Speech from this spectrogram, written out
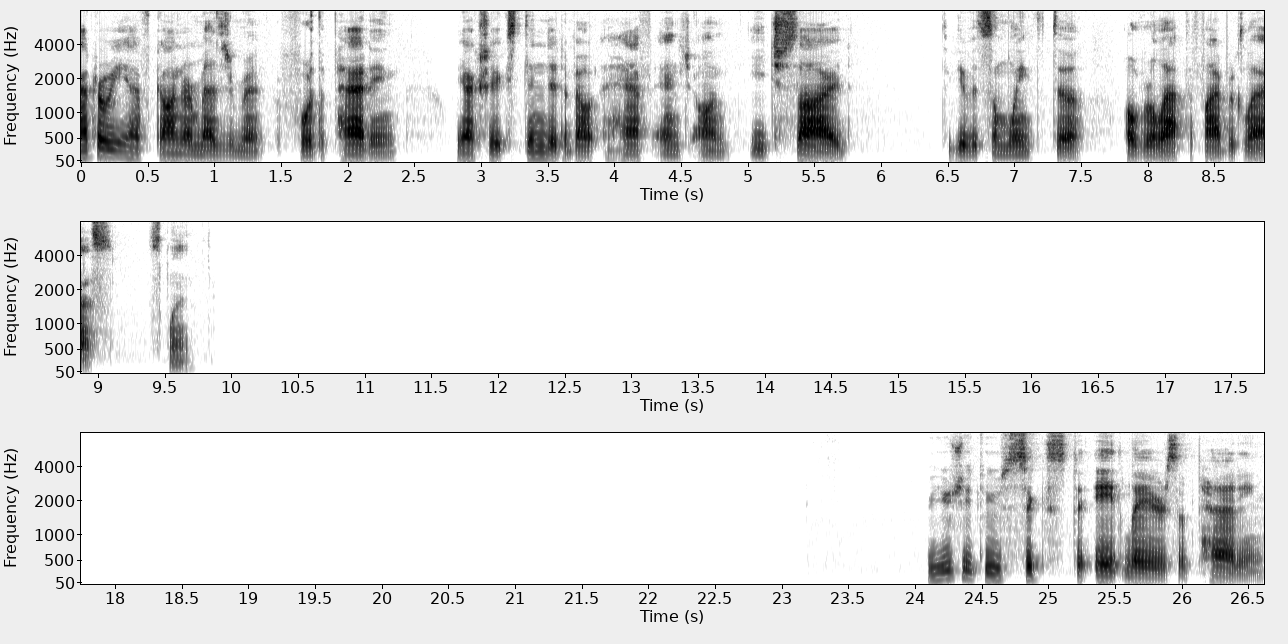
After we have gotten our measurement for the padding, we actually extended about a half inch on each side to give it some length to overlap the fiberglass splint. We usually do six to eight layers of padding.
